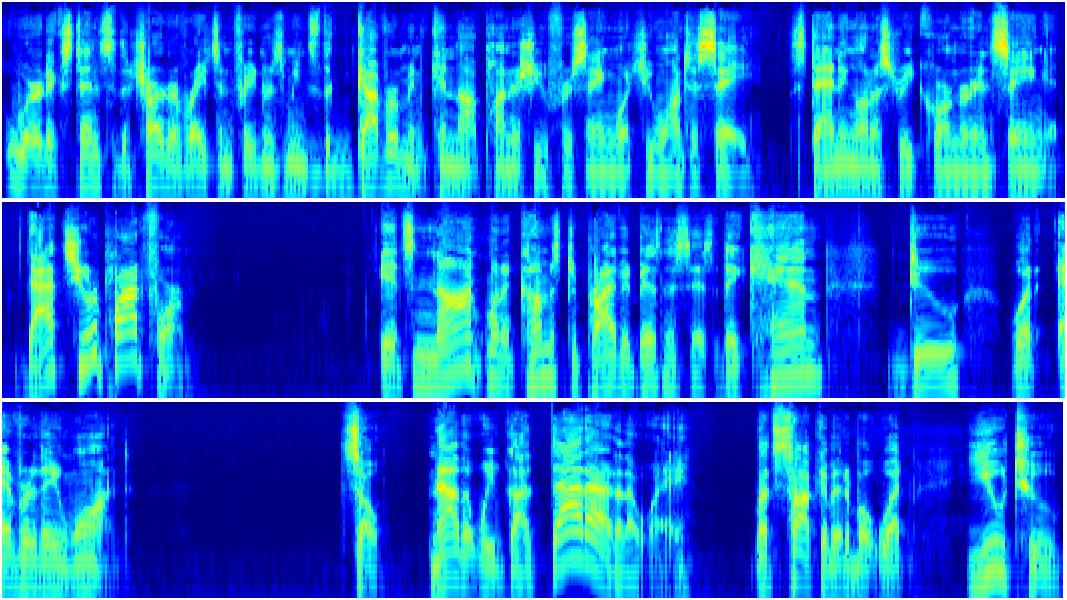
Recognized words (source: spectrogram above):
where it extends to the Charter of Rights and Freedoms, means the government cannot punish you for saying what you want to say, standing on a street corner and saying it. That's your platform. It's not when it comes to private businesses. They can do whatever they want. So now that we've got that out of the way, let's talk a bit about what YouTube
